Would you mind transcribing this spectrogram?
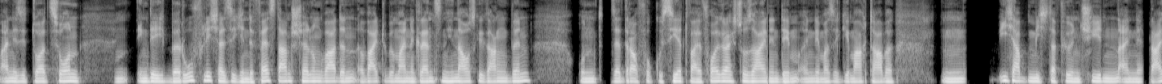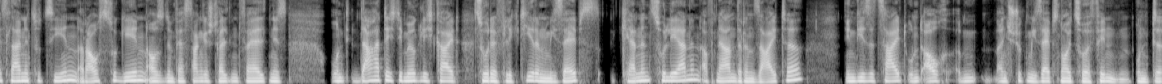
eine Situation, in der ich beruflich, als ich in der Festanstellung war, dann weit über meine Grenzen hinausgegangen bin und sehr darauf fokussiert war, erfolgreich zu sein in dem, in dem, was ich gemacht habe. Ich habe mich dafür entschieden, eine Reißleine zu ziehen, rauszugehen aus dem festangestellten Verhältnis. Und da hatte ich die Möglichkeit zu reflektieren, mich selbst kennenzulernen auf einer anderen Seite in diese Zeit und auch ähm, ein Stück mich selbst neu zu erfinden. Und äh,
